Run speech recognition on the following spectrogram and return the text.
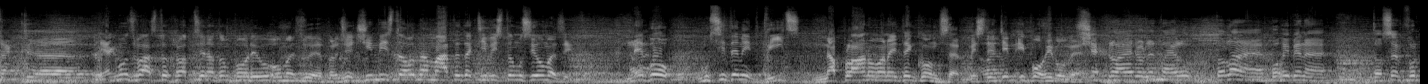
Tak eh, Jak moc vás to chlapci na tom pódiu omezuje? Protože čím víc toho tam máte, tak tím víc to musí omezit. Nebo musíte mít víc naplánovaný ten koncert, myslím tím i pohybově. všechno je do detailu. Tohle ne, pohyby ne. To jsem furt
